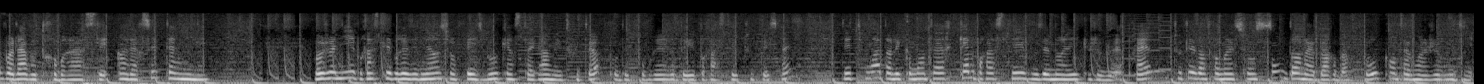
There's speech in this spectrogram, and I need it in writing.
Et voilà votre bracelet inversé terminé. Rejoignez Bracelet Brésilien sur Facebook, Instagram et Twitter pour découvrir des bracelets toutes les semaines. Dites-moi dans les commentaires quel bracelet vous aimeriez que je vous apprenne. Toutes les informations sont dans la barre d'infos. Quant à moi, je vous dis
